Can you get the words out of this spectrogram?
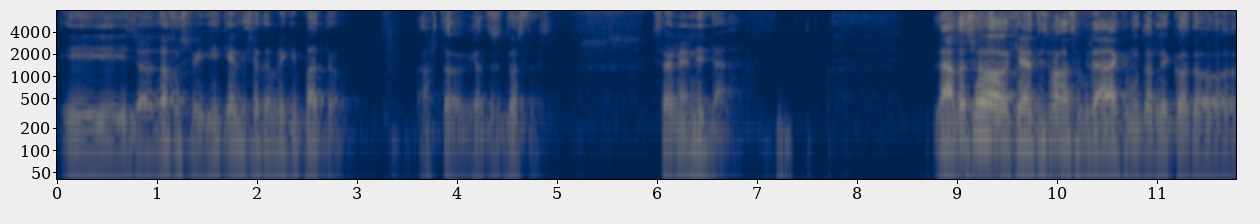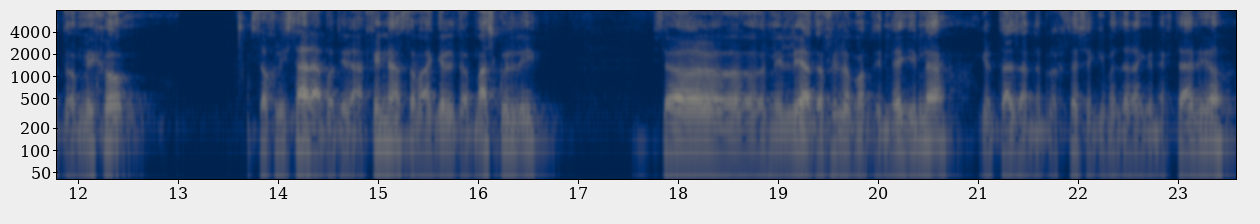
Η Ζωοδόχος Πηγή κέρδισε τον Πριγκιπάτο. Αυτό, για τους γνώστες. Στο 90. Να δώσω χαιρετίσματα στο φιλαράκι μου τον Νίκο, το, το Μίχο, στο Χριστάρα από τη Ραφίνα, στο Βαγγέλη το Μάσκουλη, στον Ηλία το φίλο μου από την Έγινα, γιορτάζανε προχθές εκεί με τεράκι νεκτάριο.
